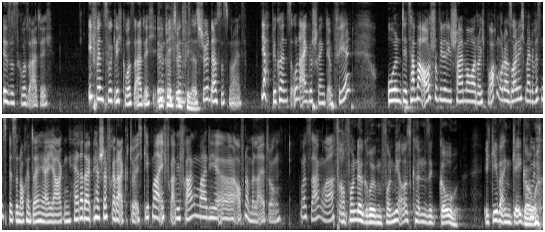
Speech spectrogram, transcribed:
Ist es großartig. Ich finde es wirklich großartig. Wir ich finde empfehlen. es schön, dass es neu ist. Ja, wir können es uneingeschränkt empfehlen. Und jetzt haben wir auch schon wieder die Schallmauer durchbrochen oder soll ich meine Wissensbisse noch hinterherjagen? Herr, Redak Herr Chefredakteur, ich gebe mal, ich fra wir fragen mal die äh, Aufnahmeleitung. Was sagen wir? Frau von der Gröben, von mir aus können Sie go. Ich gebe ein Gay-Go. Gut.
